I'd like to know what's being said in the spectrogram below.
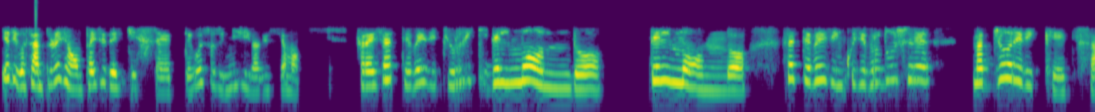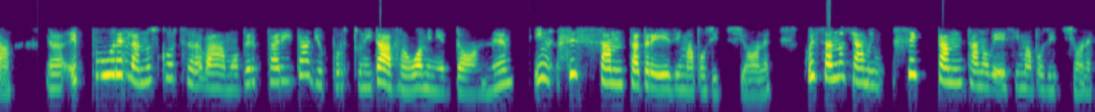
Io dico sempre, noi siamo un paese del G7, questo significa che siamo fra i sette paesi più ricchi del mondo, del mondo, sette paesi in cui si produce maggiore ricchezza. Uh, eppure l'anno scorso eravamo per parità di opportunità fra uomini e donne in 63esima posizione. Quest'anno siamo in 79esima posizione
